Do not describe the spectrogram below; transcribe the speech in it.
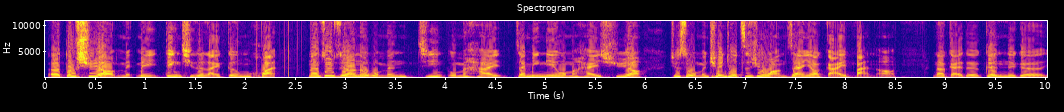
呃都需要每每定期的来更换。那最主要呢，我们今我们还在明年我们还需要就是我们全球资讯网站要改版啊。那改的更那个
